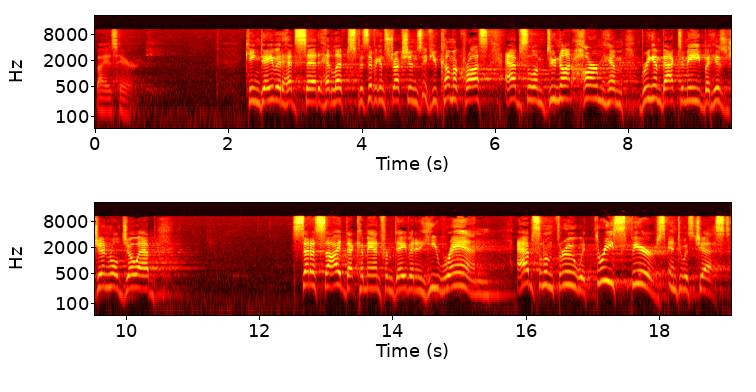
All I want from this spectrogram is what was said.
by his hair. King David had said, had left specific instructions if you come across Absalom, do not harm him, bring him back to me. But his general Joab set aside that command from David and he ran Absalom through with three spears into his chest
